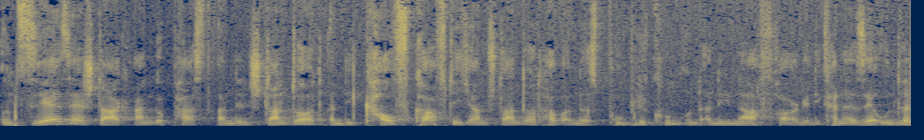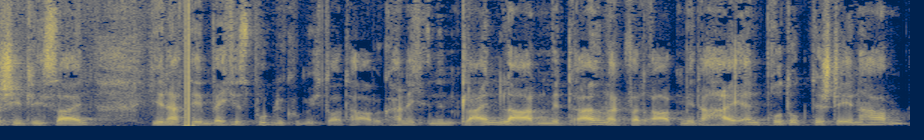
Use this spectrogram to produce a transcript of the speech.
uns sehr, sehr stark angepasst an den Standort, an die Kaufkraft, die ich am Standort habe, an das Publikum und an die Nachfrage. Die kann ja sehr unterschiedlich sein, je nachdem, welches Publikum ich dort habe. Kann ich in einem kleinen Laden mit 300 Quadratmeter High-End-Produkte stehen haben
